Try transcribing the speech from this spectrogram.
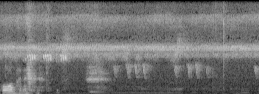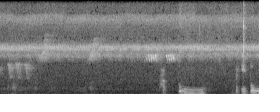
พร้อมค่ะนะ ผัก ตู่ไอีตู่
